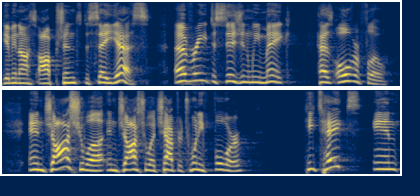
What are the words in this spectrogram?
giving us options to say yes. Every decision we make has overflow. And Joshua, in Joshua chapter 24, he takes and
